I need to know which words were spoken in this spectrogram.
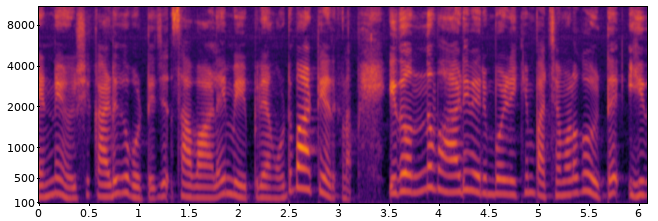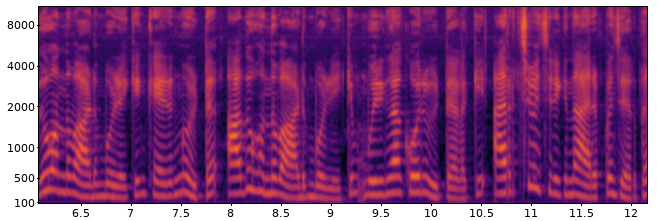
എണ്ണ ഒഴിച്ച് കടുക് പൊട്ടിച്ച് സവാളയും വേപ്പിലയും അങ്ങോട്ട് വാട്ടിയെടുക്കണം. ഇതൊന്ന് വാടി വരുമ്പോഴേക്കും പച്ചമുളകും ഇട്ട് ഇതും ഒന്ന് വാടുമ്പോഴേക്കും കിഴങ്ങും ഇട്ട് അതും ഒന്ന് വാടുമ്പോഴേക്കും മുരിങ്ങാക്കോലും ഇട്ട് ഇളക്കി അരച്ച് വെച്ചിരിക്കുന്ന അരപ്പും ചേർത്ത്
